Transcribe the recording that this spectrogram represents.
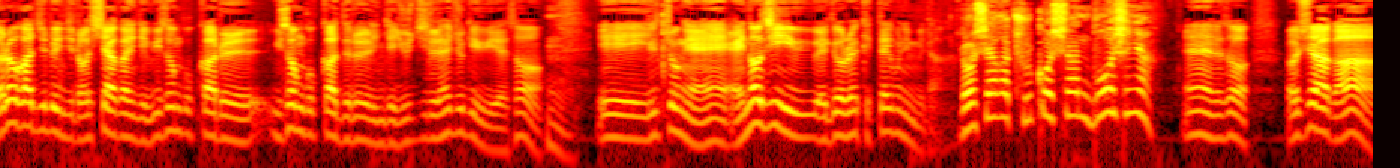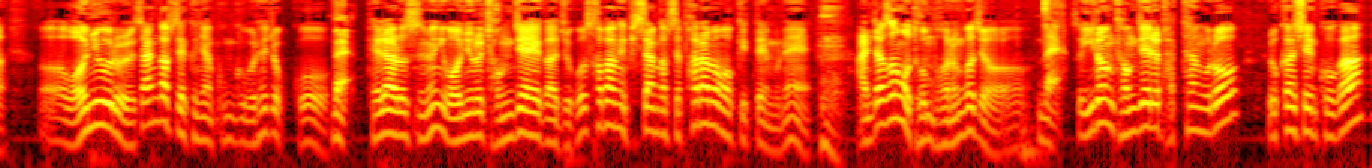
여러 가지로 이제 러시아가 이제 위성 국가를 위성 국가들을 이제 유지를 해주기 위해서 음. 이 일종의 에너지 외교를 했기 때문입니다. 러시아가 줄 것이란 무엇이냐? 예, 그래서 러시아가 어, 원유를 싼 값에 그냥 공급을 해줬고 네. 벨라루스는 이 원유를 정제해가지고 서방에 비싼 값에 팔아먹었기 때문에 앉아서 뭐 돈 버는 거죠. 네. 그래서 이런 경제를 바탕으로 루카셴코가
